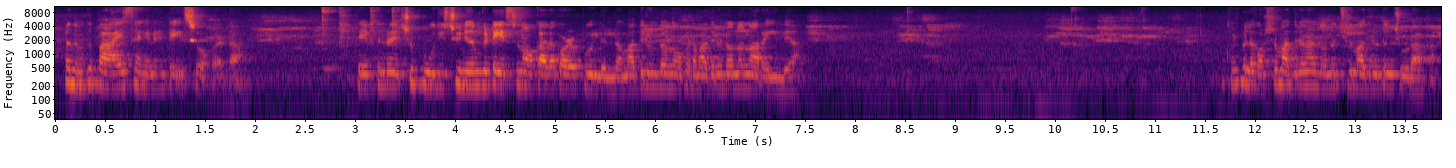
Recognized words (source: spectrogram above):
അപ്പം നമുക്ക് പായസം എങ്ങനെയാണ് ടേസ്റ്റ് നോക്കാം കേട്ടോ. ദൈവത്തിന്റെ വെച്ച് പൂജിച്ചു. ഇനി നമുക്ക് ടേസ്റ്റ് നോക്കാമല്ലോ കുഴപ്പമില്ലല്ലോ. മധുരമുണ്ടോ നോക്കണം മധുരമുണ്ടോ എന്നൊന്നും അറിയില്ല. കുഴപ്പമില്ല. കുറച്ച് മധുരം വേണം. തോന്നുന്നു ഇച്ചിരി മധുരം ഇട്ടൊന്ന് ചൂടാക്കാം.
